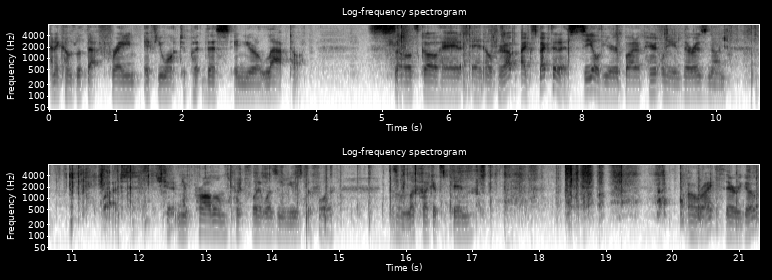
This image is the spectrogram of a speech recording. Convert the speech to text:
And it comes with that frame if you want to put this in your laptop. So let's go ahead and open it up. I expected a seal here, but apparently there is none. Shouldn't be a problem. Hopefully it wasn't used before. It Doesn't look like it's been. Alright, there we go.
